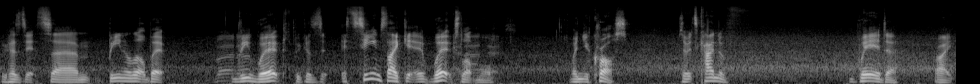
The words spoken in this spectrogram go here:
because it's um, been a little bit reworked because it, it seems like it, it works a lot more when you cross. So it's kind of weirder. Right,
